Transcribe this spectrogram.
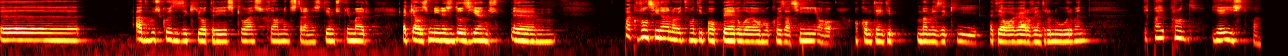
Uh, há duas coisas aqui ou três que eu acho realmente estranhas. Temos primeiro aquelas meninas de 12 anos um, ehm, pá, que vão sair à noite, vão tipo ao Pérola ou uma coisa assim, ou, ou como têm tipo mamas daqui até ao Algarve entram no Urban. E pá, e pronto. E é isto, pá.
